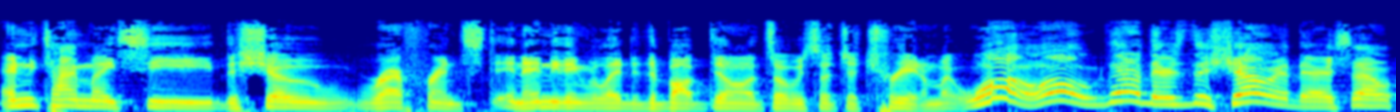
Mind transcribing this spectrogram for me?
anytime I see the show referenced in anything related to Bob Dylan, it's always such a treat. I'm like, whoa, oh, yeah, there's the show in there. So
